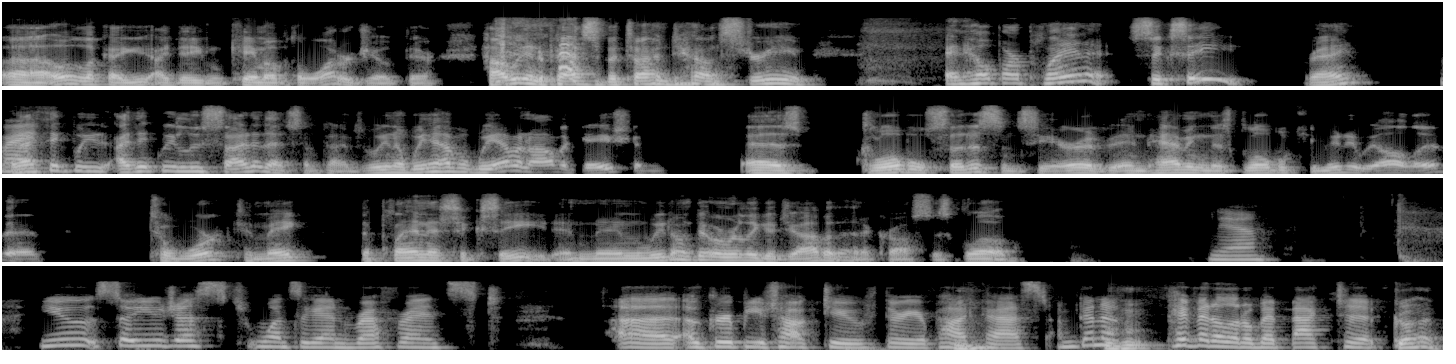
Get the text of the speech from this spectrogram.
Uh, oh, look, I, I even came up with a water joke there. How are we going to pass the baton downstream and help our planet succeed? Right. Right. And I think we I think we lose sight of that sometimes. We you know we have a, we have an obligation as global citizens here and having this global community we all live in to work to make the planet succeed. And then we don't do a really good job of that across this globe. Yeah. You so you just once again referenced uh, a group you talked to through your mm-hmm. podcast. I'm going to mm-hmm. pivot a little bit back to go ahead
